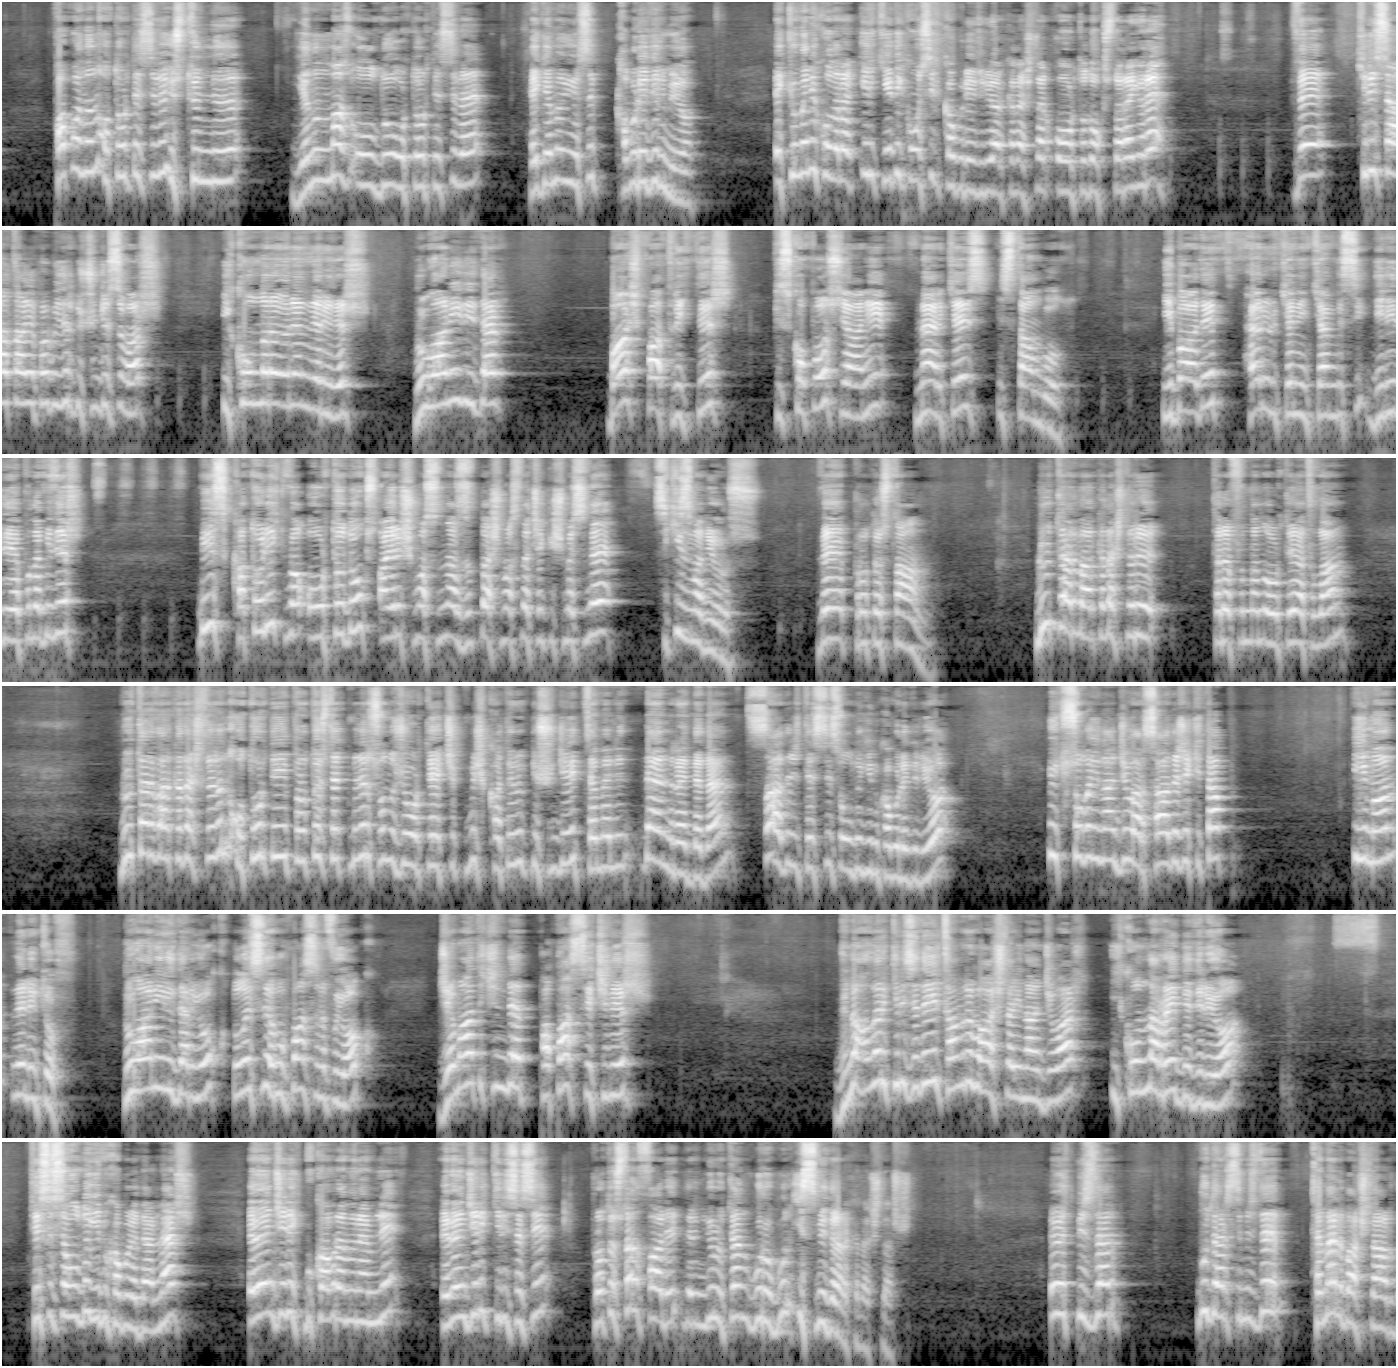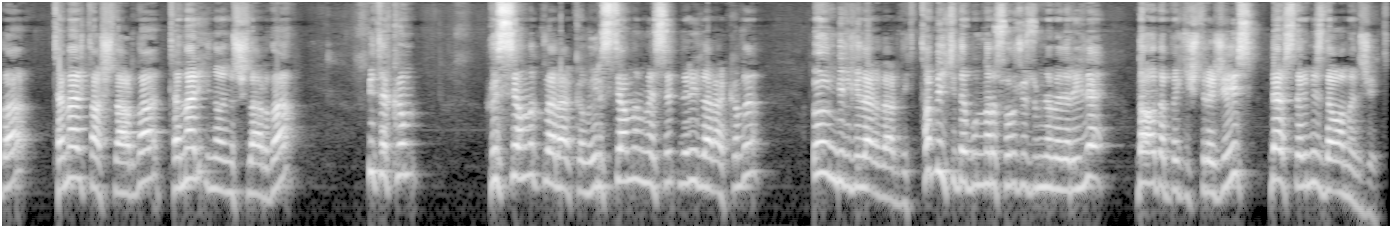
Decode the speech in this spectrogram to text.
Papa'nın otoritesi ve üstünlüğü yanılmaz olduğu otoritesi ve hegemonyası kabul edilmiyor. Ekümenik olarak ilk 7 konsil kabul ediliyor arkadaşlar Ortodokslara göre. Ve kilise hata yapabilir düşüncesi var. İkonlara önem verilir. Ruhani lider baş patriktir. Piskopos yani merkez İstanbul. İbadet her ülkenin kendisi diliyle yapılabilir. Biz Katolik ve Ortodoks ayrışmasına, zıtlaşmasına, çekişmesine sikizma diyoruz. Ve Protestan. Luther ve arkadaşları tarafından ortaya atılan Luther ve arkadaşların otoriteyi protesto etmeleri sonucu ortaya çıkmış Katolik düşünceyi temelinden reddeden sadece teslis olduğu gibi kabul ediliyor. Üç sola inancı var. Sadece kitap, iman ve lütuf. Ruhani lider yok. Dolayısıyla ruhban sınıfı yok. Cemaat içinde papaz seçilir. Günahları kilise değil tanrı bağışlar inancı var. İkonlar reddediliyor. Tesise olduğu gibi kabul ederler. Evangelik bu kavram önemli. Evangelik Kilisesi protestan faaliyetlerini yürüten grubun ismidir arkadaşlar. Evet bizler bu dersimizde temel başlarda, temel taşlarda, temel inanışlarda bir takım Hristiyanlıkla alakalı, Hristiyanlığın mezhepleriyle alakalı ön bilgiler verdik. Tabii ki de bunları soru çözümlemeleriyle daha da pekiştireceğiz. Derslerimiz devam edecek.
